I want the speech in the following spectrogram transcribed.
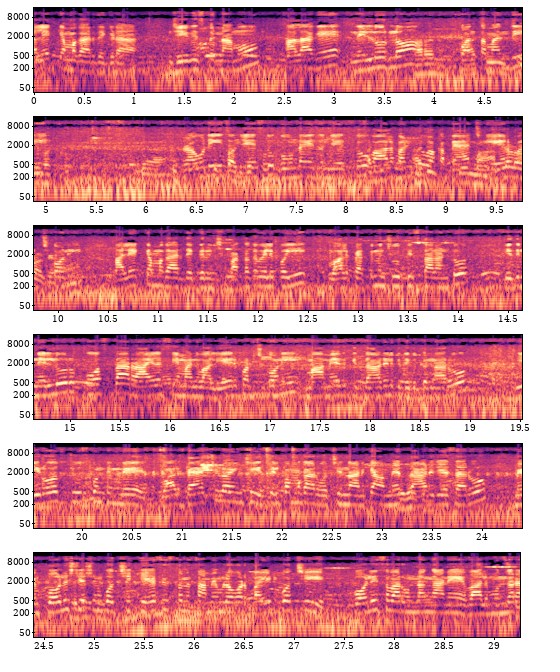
అలేఖ్యమ్మ గారి దగ్గర జీవిస్తున్నాము అలాగే నెల్లూరులో కొంతమంది రౌడీజం చేస్తూ గుండాయిజం చేస్తూ వాళ్ళకంటూ ఒక బ్యాచ్ని ఏర్పరచుకొని అలేఖ్యమ్మ గారి దగ్గర నుంచి పక్కకు వెళ్ళిపోయి వాళ్ళ పెత్తనం చూపిస్తారంటూ ఇది నెల్లూరు కోస్తా రాయలసీమ అని వాళ్ళు ఏర్పరచుకొని మా మీదకి దాడులకు దిగుతున్నారు. ఈ రోజు చూసుకుంటుండే వాళ్ళ బ్యాచ్లో నుంచి శిల్పమ్మ గారు వచ్చిన దానికి ఆమె మీద దాడి చేశారు. మేము పోలీస్ స్టేషన్కి వచ్చి కేసు ఇస్తున్న సమయంలో కూడా బయటకు వచ్చి పోలీసు వారు ఉండంగానే వాళ్ళ ముందర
